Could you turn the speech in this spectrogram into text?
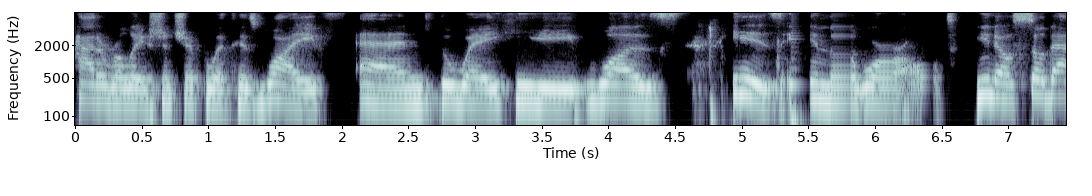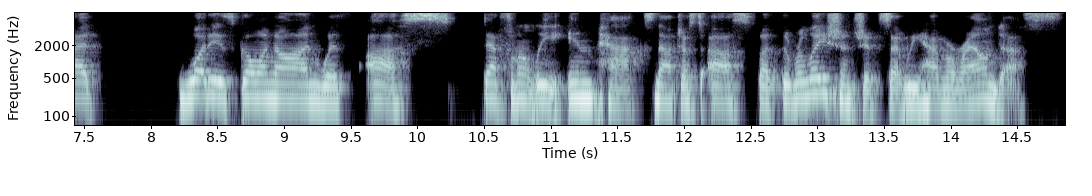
had a relationship with his wife and the way he was, is in the world, you know, so that what is going on with us definitely impacts not just us, but the relationships that we have around us.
